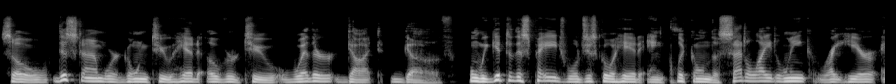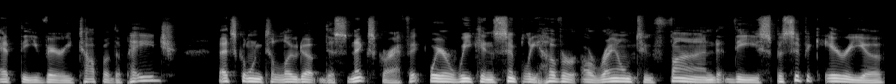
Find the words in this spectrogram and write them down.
So this time we're going to head over to weather.gov. When we get to this page, we'll just go ahead and click on the satellite link right here at the very top of the page. That's going to load up this next graphic where we can simply hover around to find the specific area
